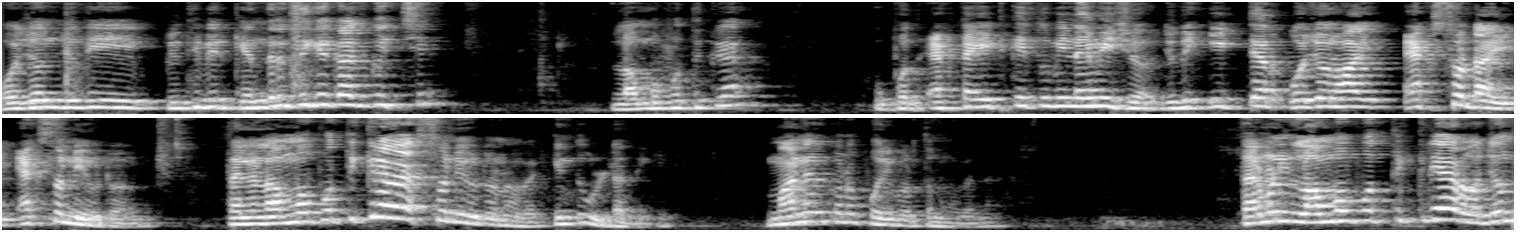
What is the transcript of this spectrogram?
ওজন যদি পৃথিবীর কেন্দ্রের দিকে কাজ করছে, লম্ব প্রতিক্রিয়া উপর একটা ইটকে তুমি নেমেছ, যদি ইটটার ওজন হয় একশো ডাই, একশো নিউটন, তাহলে লম্ব প্রতিক্রিয়াও একশো নিউটন হবে, কিন্তু উল্টা দিকে। মানের কোনো পরিবর্তন হবে না। তার মানে লম্ব প্রতিক্রিয়ার ওজন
